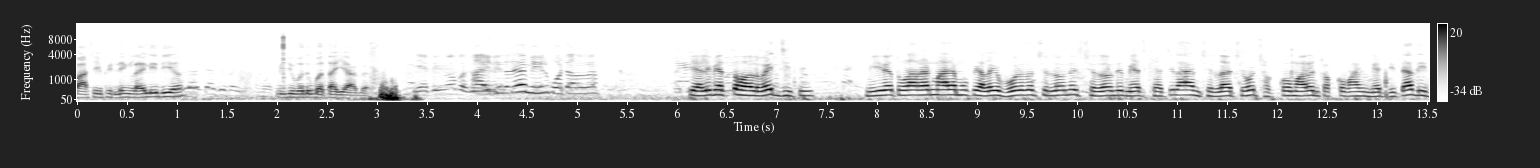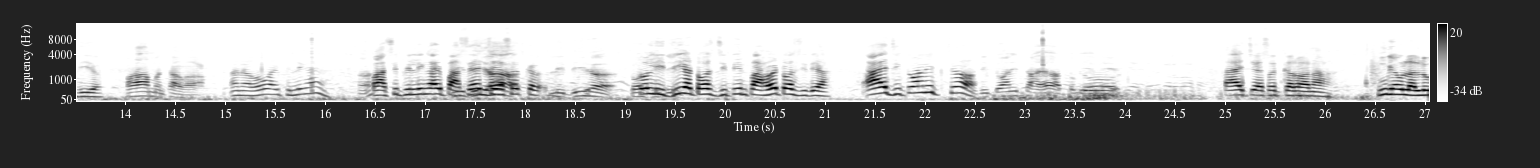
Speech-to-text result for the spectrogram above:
પાછી ફિલ્ડિંગ લઈ લીધી હ. બીજું બધું બતાવીએ આગળ. આઈડી ના મીર બોટલ ના. પહેલી મેચ તો હલવાઈ જ જીતી. મીરે થોડા રન મારે હું પહેલા ઊભો રહ્યો છેલ્લો ને છેલ્લો ને મેચ ખેંચી લાયા ને છેલ્લા છો છક્કો મારે ચોક્કો મારે મેચ જીતા દીધી હા. વાહ મથા વાહ. અને હવે આ ફિલ્ડિંગ આવે? પાછી ફિલ્ડિંગ આવી પાસે ચેસ જ કર લીધી હ. તો લીધી હે ટોસ જીતીને પાછો ટોસ જીત્યા. આ જીતવાની જ છે. જીતવાની થાય તો બે બે. આ ચેસ જ કરવાના. હું કેવું લાલુ?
